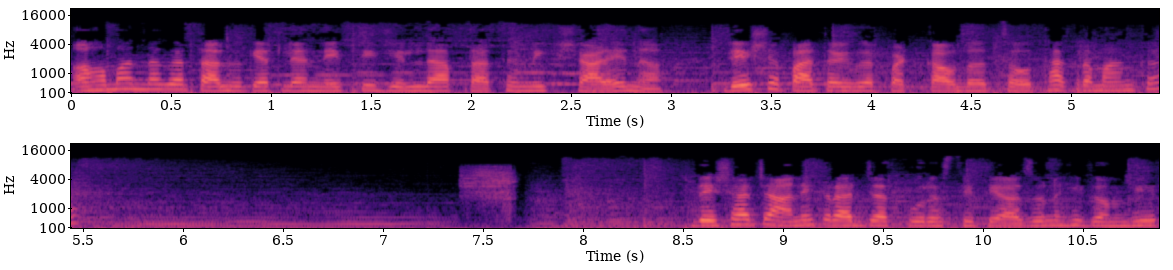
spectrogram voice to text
अहमदनगर तालुक्यातल्या नेफी जिल्हा प्राथमिक शाळेनं देशपातळीवर पटकावलं चौथा क्रमांक. देशाच्या अनेक राज्यात पूरस्थिती अजूनही गंभीर.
